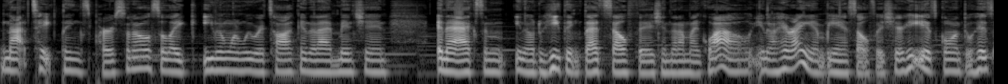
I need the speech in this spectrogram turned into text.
not take things personal. So, like, even when we were talking, that I mentioned, and I asked him, you know, do he think that's selfish? And then I'm like, wow, you know, here I am being selfish. Here he is going through his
